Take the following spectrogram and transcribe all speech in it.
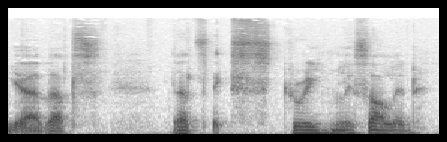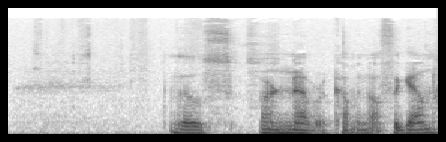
Yeah, that's that's extremely solid. Those are never coming off again.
